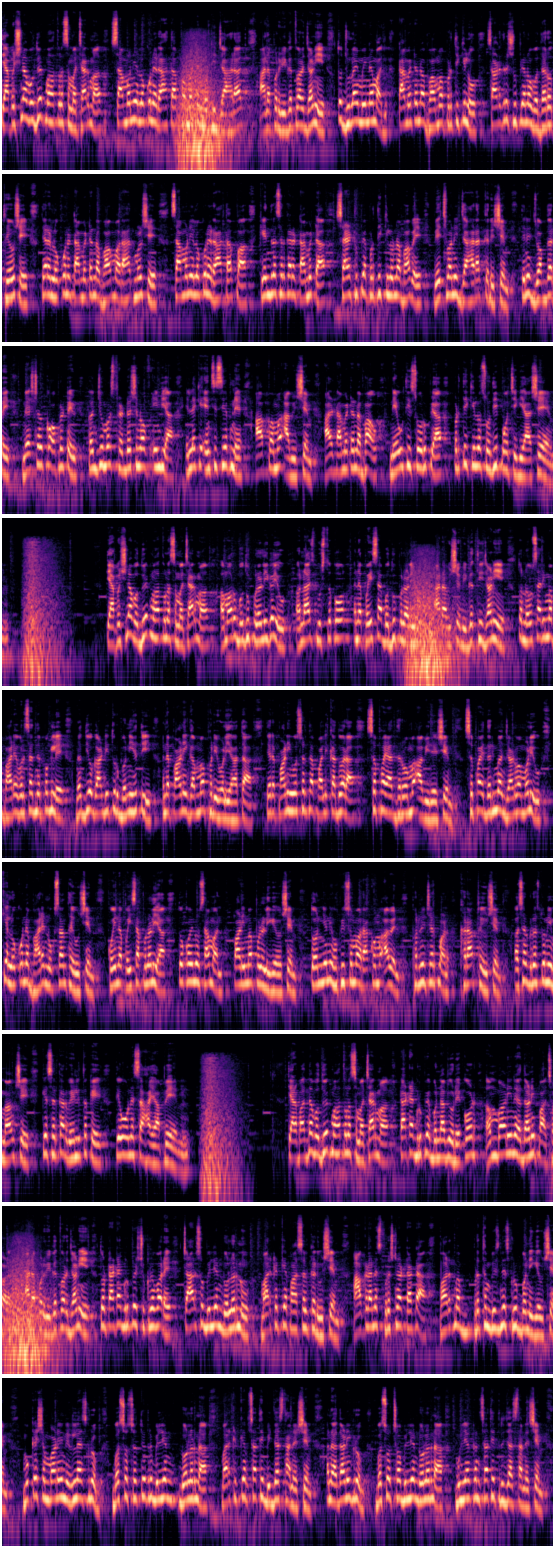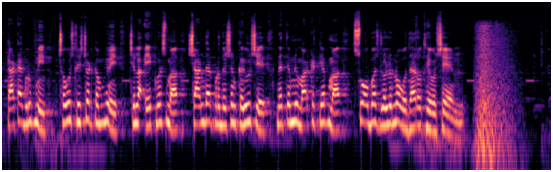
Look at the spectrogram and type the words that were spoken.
ત્યાં પછીના વધુ એક મહત્વના સમાચારમાં સામાન્ય લોકોને રાહત આપવા માટે મોટી જાહેરાત. આના પર વિગતવાર જાણીએ તો જુલાઈ મહિનામાં જ ટામેટાના ભાવમાં પ્રતિ કિલો સાડત્રીસ રૂપિયાનો વધારો થયો છે. ત્યારે લોકોને ટામેટાના ભાવમાં રાહત મળશે. સામાન્ય લોકોને રાહત આપવા કેન્દ્ર સરકારે ટામેટા સાઠ રૂપિયા પ્રતિ કિલોના ભાવે વેચવાની જાહેરાત કરી છે. તેની જવાબદારી national cooperative consumers federation of India એટલે કે એનસીસીએફને આપવામાં આવી છે. હાલ ટામેટાના ભાવ નેવુંથી સો રૂપિયા પ્રતિ કિલો સુધી પહોંચી ગયા છે. ત્યાં પછીના વધુ એક મહત્વના સમાચારમાં અમારું બધું પલળી ગયું, અનાજ, પુસ્તકો અને પૈસા બધું પલળ્યું. આના વિશે વિગતથી જાણીએ તો નવસારીમાં ભારે વરસાદને પગલે નદીઓ ગાંડીતુર બની હતી અને પાણી ગામમાં ફરી વળ્યા હતા. ત્યારે પાણી ઓસરતા પાલિકા દ્વારા સફાઈ હાથ ધરવામાં આવી રહી છે. સફાઈ દરમિયાન જાણવા મળ્યું કે લોકોને ભારે નુકસાન થયું છે. કોઈના પૈસા પલળ્યા તો કોઈનો સામાન પાણીમાં પલળી ગયો છે. તો અન્યની ઓફિસોમાં રાખવામાં આવેલ ફર્નિચર પણ ખરાબ થયું છે. અસરગ્રસ્તોની માંગ છે કે સરકાર વહેલી તકે તેઓને સહાય આપે. ત્યારબાદના વધુ એક મહત્વના સમાચારમાં ટાટા ગ્રુપે બનાવ્યો રેકોર્ડ અંબાણી અને અદાણી પાછળ. આના પર વિગતવાર જાણીએ તો ટાટા ગ્રુપે શુક્રવારે ચારસો બિલિયન ડોલરનું માર્કેટ કેપ હાંસલ કર્યું છે આંકડાને સ્પર્શનાર ટાટા ભારતમાં પ્રથમ બિઝનેસ ગ્રુપ બની ગયું છે મુકેશ અંબાણીની રિલાયન્સ ગ્રુપ બસો સત્યોતેર બિલિયન ડોલરના માર્કેટ કેપ સાથે બીજા સ્થાને છે અને અદાણી ગ્રુપ બસો છ બિલિયન ડોલરના મૂલ્યાંકન સાથે ત્રીજા સ્થાને છે ટાટા ગ્રુપની છવ્વીસ લિસ્ટેડ કંપનીઓએ છેલ્લા એક વર્ષમાં શાનદાર પ્રદર્શન કર્યું છે અને તેમની માર્કેટ કેપમાં સો અબજ ડોલરનો વધારો થયો છે.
